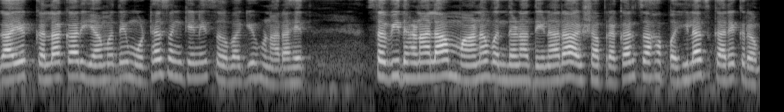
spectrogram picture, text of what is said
गायक कलाकार यामध्ये मोठ्या संख्येने सहभागी होणार आहेत. संविधानाला मानवंदना देणारा अशा प्रकारचा हा पहिलाच कार्यक्रम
